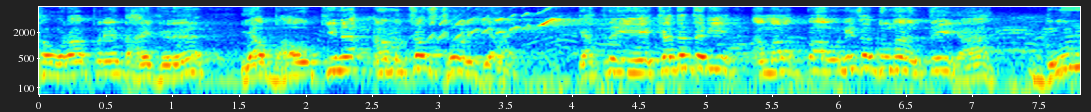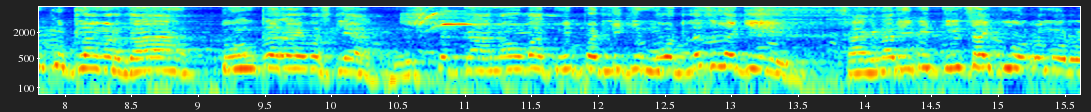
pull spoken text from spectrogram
खवरापर्यंत आहे खरं. या भावकीनं आमचाच थोर केलाय. त्यातलं एखादं तरी आम्हाला पाहुणेचा दुमा आणतंय का? दून कुठला मर्दा टून कराय बसल्या. नुसतं कानावर बातमी पडली की मोडलंच लगीन. सांगणारी बी तीच आहेत मोर मोर.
